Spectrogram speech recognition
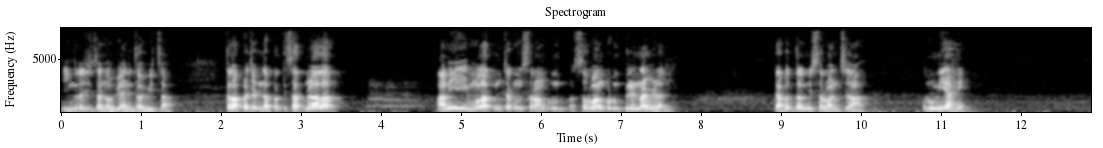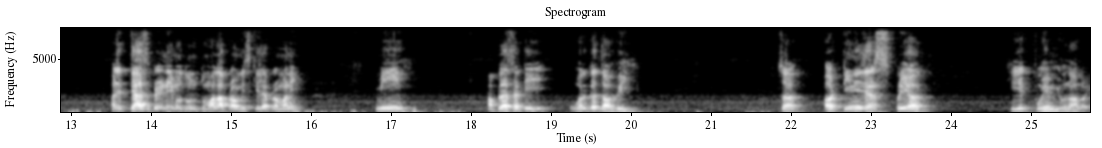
इंग्रजीचा नववी आणि दहावीचा त्याला प्रचंड प्रतिसाद मिळाला आणि मला तुमच्याकडून सर्वांकडून सर्वांकडून प्रेरणा मिळाली. त्याबद्दल मी सर्वांच्या ऋणी आहे. आणि त्याच प्रेरणेमधून तुम्हाला प्रॉमिस केल्याप्रमाणे मी आपल्यासाठी वर्ग दहावीचा अ टीनेजर्स प्रेयर ही एक पोएम घेऊन आलो आहे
